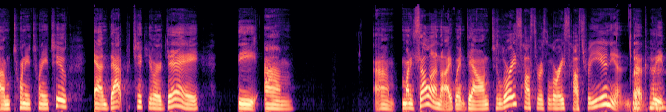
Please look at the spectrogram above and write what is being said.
um, 2022, and that particular day, the um, um, Maricela and I went down to Lori's house. There was a Lori's house reunion that we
